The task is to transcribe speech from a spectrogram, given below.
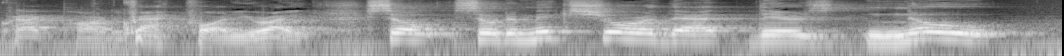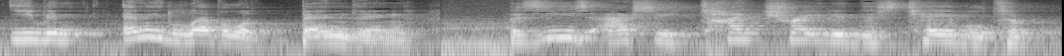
Crack party. Crack party, right? So so to make sure that there's no even any level of bending, Aziz actually titrated this table to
